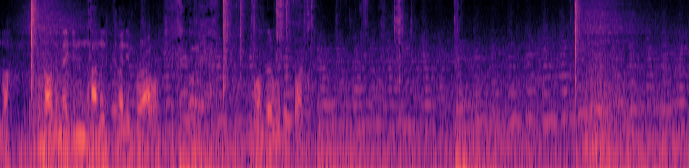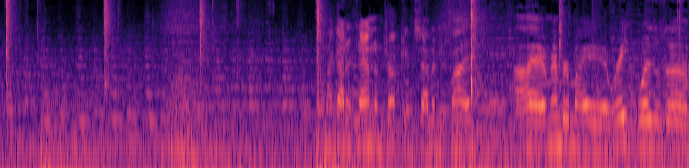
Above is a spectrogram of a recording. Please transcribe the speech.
No. Now they're making 120 per hour. Well, there with the truck. When I got a tandem truck in 75, I remember my rate was uh,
